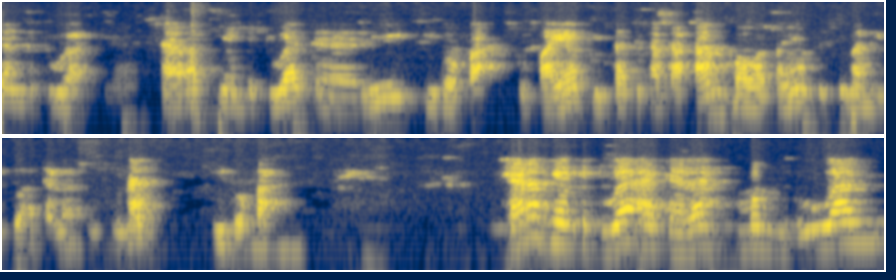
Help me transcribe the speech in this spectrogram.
yang kedua syarat yang kedua dari idofa supaya bisa dikatakan bahwasanya susunan itu adalah susunan idofa. Syarat yang kedua adalah membuang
